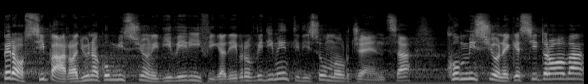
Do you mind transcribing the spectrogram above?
però si parla di una commissione di verifica dei provvedimenti di somma urgenza Presidenza, commissione che si trova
